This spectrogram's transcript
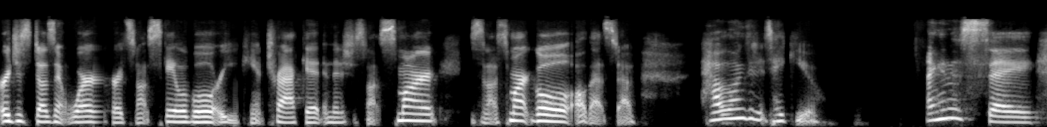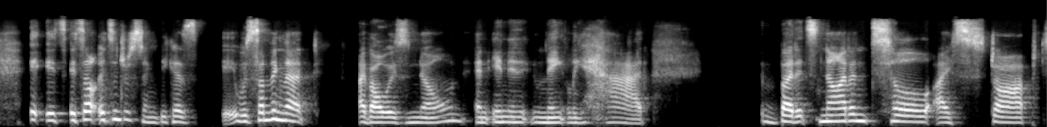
or it just doesn't work, or it's not scalable, or you can't track it, and then it's just not smart. It's not a smart goal, all that stuff. How long did it take you? I'm going to say it, it's, it's, it's interesting because it was something that I've always known and innately had. But it's not until I stopped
